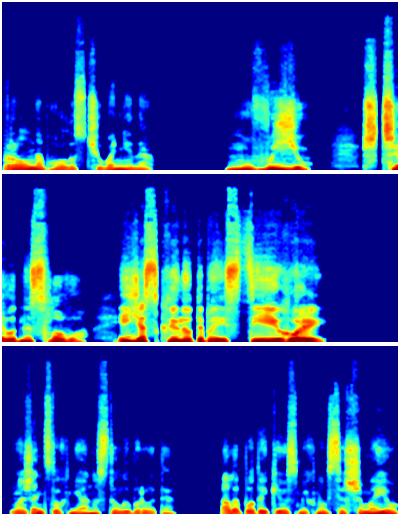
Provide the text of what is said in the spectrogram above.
пролунав голос Чуваніна. Мовию. Ще одне слово, і я скину тебе із цієї гори. Можень слухняно стулив рота, але потайки усміхнувся Шимею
